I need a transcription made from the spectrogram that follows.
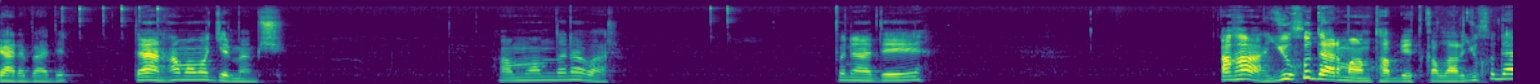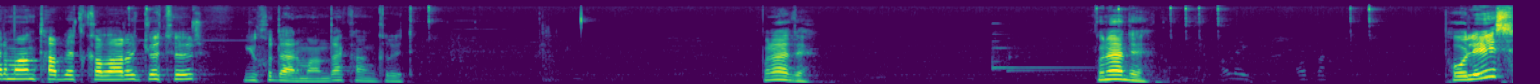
Qəribədir. Dən hamama girməmiş. Hamamda nə var? Bu nədir? Aha, yuxu dərmanı tabletkaları. Yuxu dərmanı tabletkaları götür. Yuxu dərmanı da konkret. Bu nədir? Bu nədir? Polis?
